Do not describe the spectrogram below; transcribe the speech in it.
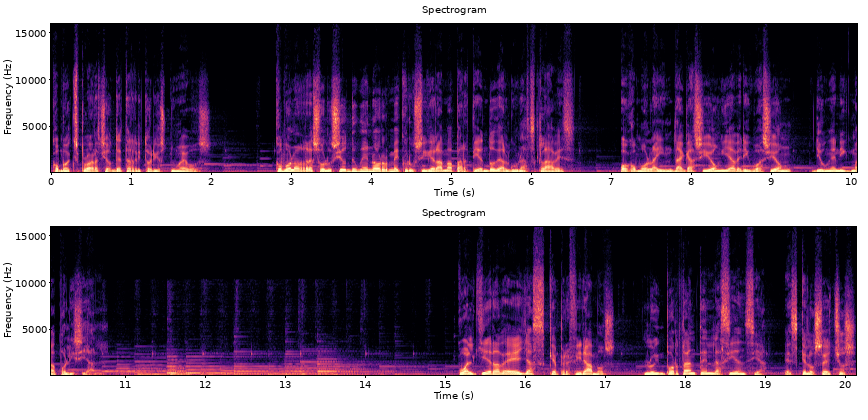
como exploración de territorios nuevos, como la resolución de un enorme crucigrama partiendo de algunas claves, o como la indagación y averiguación de un enigma policial. Cualquiera de ellas que prefiramos, lo importante en la ciencia es que los hechos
